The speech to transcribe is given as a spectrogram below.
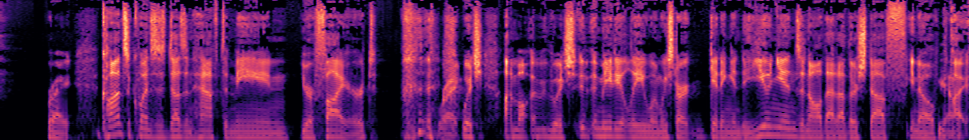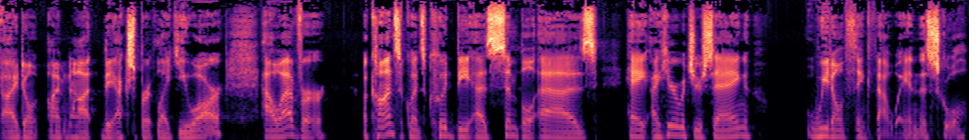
right. Consequences doesn't have to mean you're fired. right. which I'm, which immediately when we start getting into unions and all that other stuff, you know, yeah. I, I don't, I'm not the expert like you are. However, a consequence could be as simple as, hey, I hear what you're saying. We don't think that way in this school.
